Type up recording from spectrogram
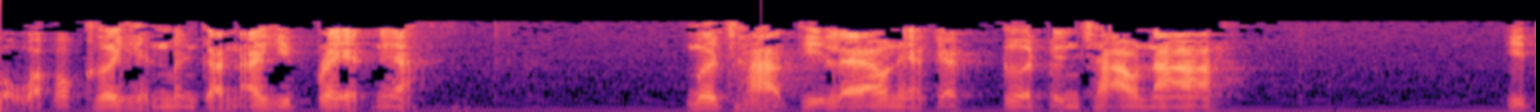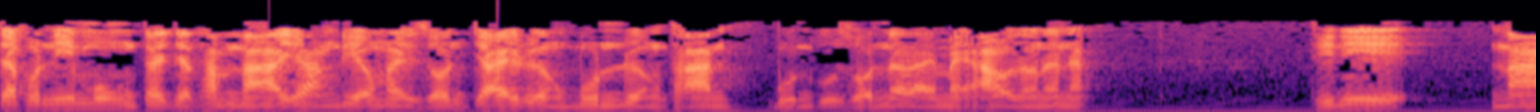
บอกว่าก็เคยเห็นเหมือนกันไอ้ฮิเปรตเนี่ย เมื่อชาติที่แล้วเนี่ยแกเกิดเป็นชาวนา อีตาคนนี้มุ่งแต่จะทำนาอย่างเดียวไม่สนใจเรื่องบุญเรื่องทาน บุญกุศลอะไรไม่เอาทั้งนั้นน่ะ ทีนี้นา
